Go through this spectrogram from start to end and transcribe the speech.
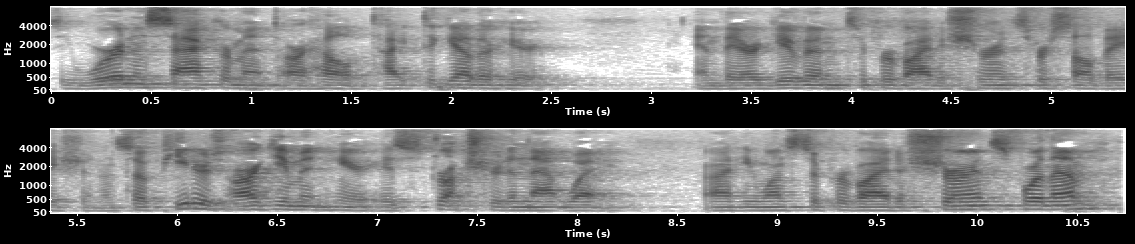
See, word and sacrament are held tight together here, and they are given to provide assurance for salvation. And so Peter's argument here is structured in that way. Right? He wants to provide assurance for them,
